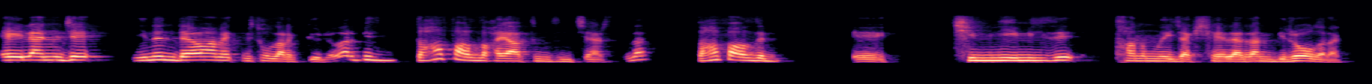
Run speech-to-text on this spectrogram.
eğlencenin devam etmesi olarak görüyorlar. Biz daha fazla hayatımızın içerisinde daha fazla e, kimliğimizi tanımlayacak şeylerden biri olarak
